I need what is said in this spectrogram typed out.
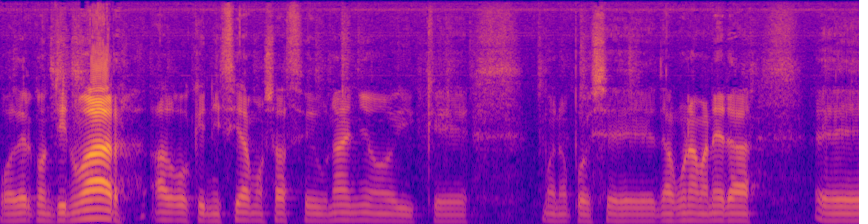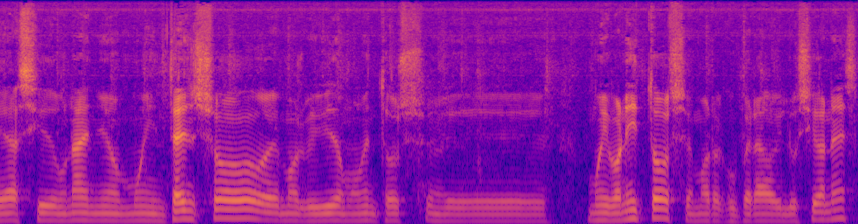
poder continuar algo que iniciamos hace un año y que, bueno, pues eh, de alguna manera eh, ha sido un año muy intenso, hemos vivido momentos muy bonitos, hemos recuperado ilusiones.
